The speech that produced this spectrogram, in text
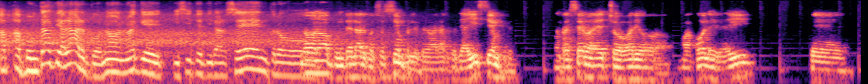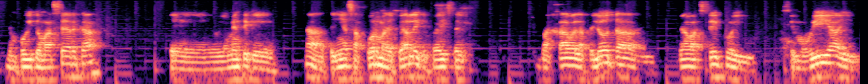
Apuntaste al arco, no, no es que quisiste tirar centro. No, no, apunté al arco, yo siempre le pegaba al arco, de ahí siempre en reserva he hecho varios más goles de ahí, de un poquito más cerca. Eh, obviamente que nada, tenía esa forma de pegarle que por ahí se bajaba la pelota, pegaba seco y se movía y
